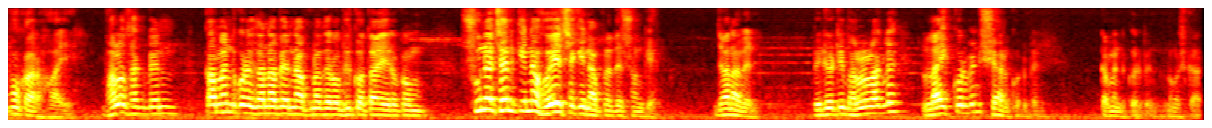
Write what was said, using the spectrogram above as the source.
উপকার হয়। ভালো থাকবেন কমেন্ট করে জানাবেন আপনাদের অভিজ্ঞতা এরকম শুনেছেন কিনা, হয়েছে কিনা আপনাদের সঙ্গে। জানাবেন। ভিডিওটি ভালো লাগলে লাইক করবেন শেয়ার করবেন কমেন্ট করবেন। নমস্কার।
